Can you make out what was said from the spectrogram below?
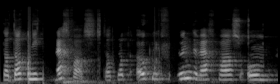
dat dat niet de weg was. Dat dat ook niet voor hun de weg was om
